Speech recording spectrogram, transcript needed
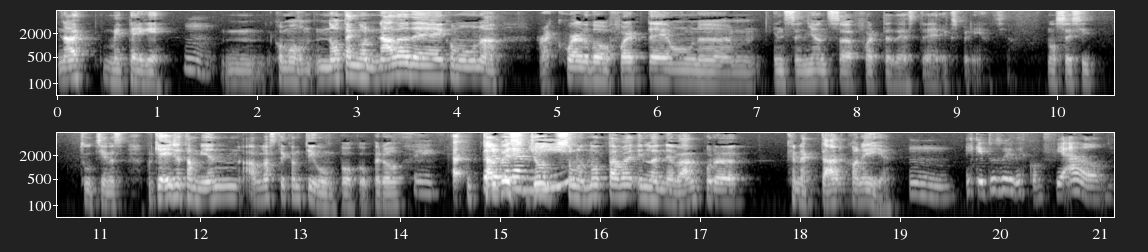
nada me pegué. Mm. Mm, Como no tengo nada de como una recuerdo fuerte o una mm, enseñanza fuerte de esta experiencia. No sé si tú tienes, porque ella también hablaste contigo un poco, pero Sí. Ah, Tal Pero vez yo mí- solo no estaba en la neval para conectar con ella. Mm, Es que tú soy desconfiado.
